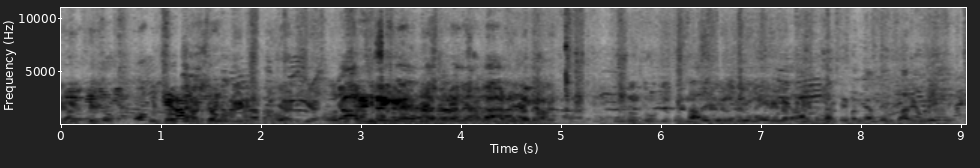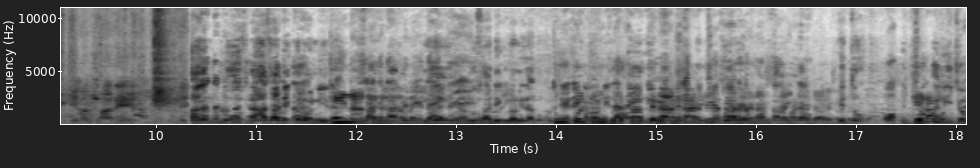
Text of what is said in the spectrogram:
ਕਿਹੜਾ ਸਾਨੂੰ ਰੇੜੀ ਦਿੱਤੀ ਜਾ ਰਹੀ ਹੈ ਸੀ ਸਾਰੇ ਉਰੇ ਇਹ। ਸਾਰੇ ਤੂੰ ਨਾ ਸਾਡੀ ਕਲੋਨੀ ਦਾ ਲੱਗਦਾ ਵੀਰੇ ਨਹੀਂ ਤੂੰ ਸਾਡੀ ਕਲੋਨੀ ਦਾ ਤੂੰ ਕੋਈ ਪ੍ਰੂਫ ਦਿਖਾ ਤੇਰਾ ਨਿਸ਼ਾਨ ਕਿੱਥੋਂ? ਉਹ ਪਿੱਛੋਂ ਗਲੀ ਚੋਂ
